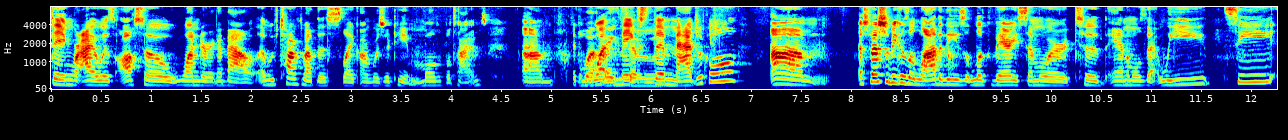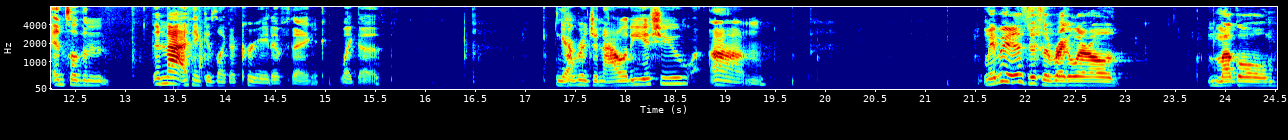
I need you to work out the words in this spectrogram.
thing where I was also wondering about, and we've talked about this like on Wizard Team multiple times. Um, like what, What makes, makes them... them- magical? Um, especially because a lot of these look very similar to animals that we see, and so then. And that I think is like a creative thing, like a Yeah. originality issue. Um, Maybe it is just a regular old muggle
